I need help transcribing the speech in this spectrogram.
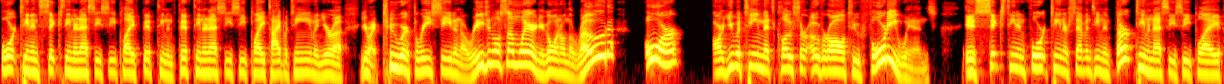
14 and 16 in SEC play, 15 and 15 in SEC play type of team, and you're a you're a two or three seed in a regional somewhere and you're going on the road? Or are you a team that's closer overall to 40 wins, is 16 and 14 or 17 and 13 in SEC play,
